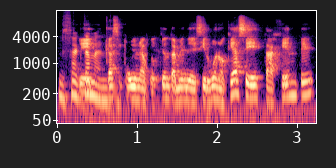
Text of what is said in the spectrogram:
eh, casi que hay una cuestión también de decir, bueno, ¿qué hace esta gente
